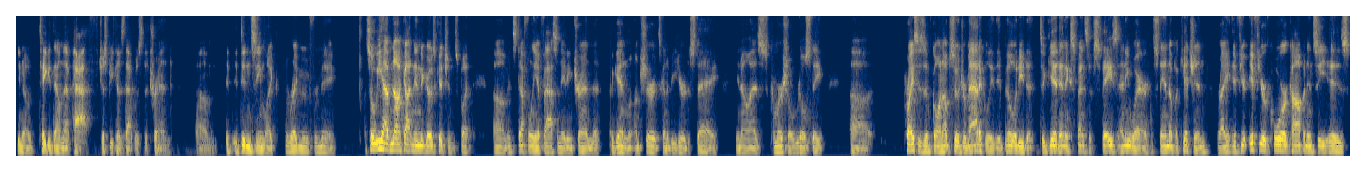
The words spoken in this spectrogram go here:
you know, take it down that path just because that was the trend. Um, it, it didn't seem like the right move for me. So we have not gotten into ghost kitchens, but um, it's definitely a fascinating trend that again i'm sure it's going to be here to stay you know as commercial real estate uh, prices have gone up so dramatically the ability to, to get inexpensive space anywhere stand up a kitchen right? If your if your core competency is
